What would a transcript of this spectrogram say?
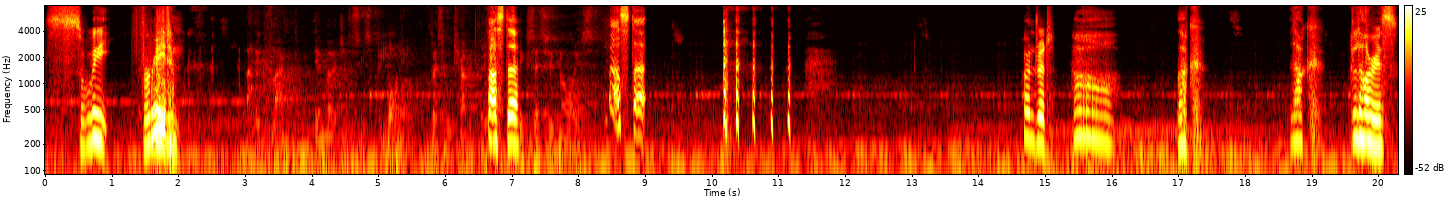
Sweet freedom. Adding flag. Emergency speed. Warning. Vessel calibrated. Faster. Excessive noise. Faster. Hundred. Look. Look. Glorious.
